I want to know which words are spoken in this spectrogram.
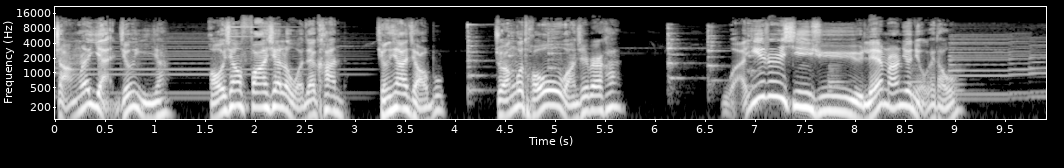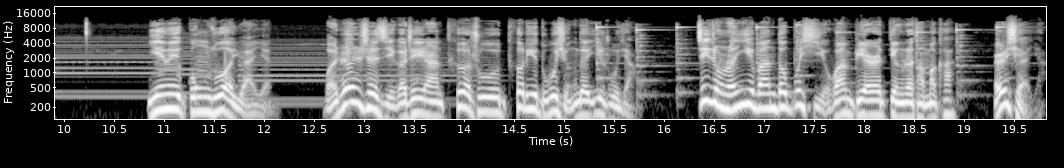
长了眼睛一样，好像发现了我在看他，停下脚步，转过头往这边看。我一阵心虚，连忙就扭开头。因为工作原因，我认识几个这样特殊、特立独行的艺术家。这种人一般都不喜欢别人盯着他们看，而且呀。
